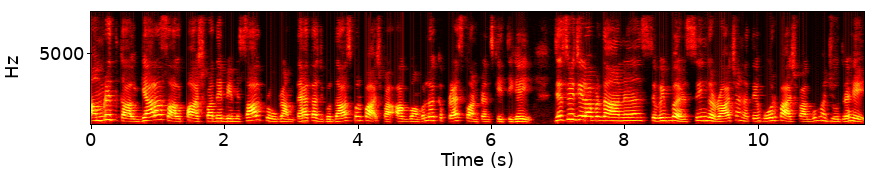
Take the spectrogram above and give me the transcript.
ਅੰਮ੍ਰਿਤ ਕਾਲ 11 ਸਾਲ ਭਾਜਪਾ ਦੇ ਬੇਮਿਸਾਲ ਪ੍ਰੋਗਰਾਮ ਤਹਿਤ ਅੱਜ ਗੁਰਦਾਸਪੁਰ ਭਾਜਪਾ ਆਗੂਆਂ ਵੱਲੋਂ ਇੱਕ ਪ੍ਰੈਸ ਕਾਨਫਰੰਸ ਕੀਤੀ ਗਈ, ਜਿਸ ਵਿੱਚ ਜ਼ਿਲ੍ਹਾ ਪ੍ਰਧਾਨ ਸਵਿਬਰ ਸਿੰਘ ਰਾਜਨ ਅਤੇ ਹੋਰ ਭਾਜਪਾ ਆਗੂ ਮੌਜੂਦ ਰਹੇ।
